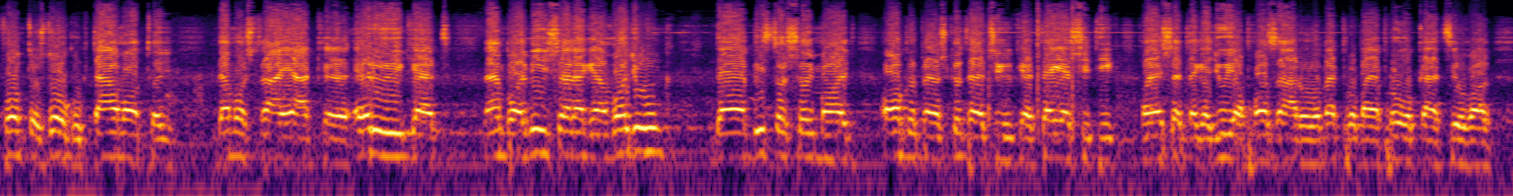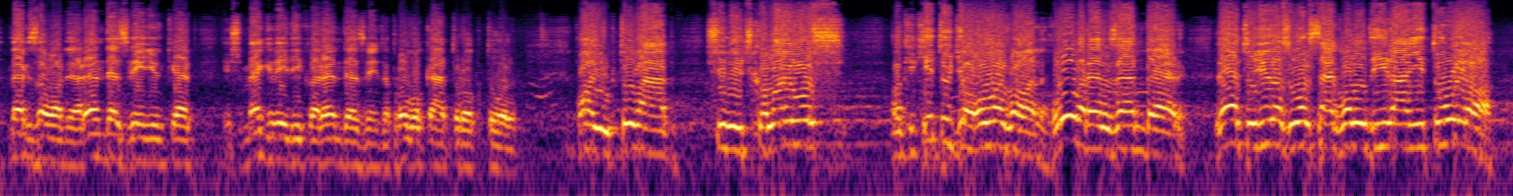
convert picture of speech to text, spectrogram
fontos dolguk támad, hogy demonstrálják erőiket, nem baj, mi is elegen vagyunk, de biztos, hogy majd alkotmányos kötelességüket teljesítik, ha esetleg egy újabb hazáról megpróbálja provokációval megzavarni a rendezvényünket, és megvédik a rendezvényt a provokátoroktól. Halljuk tovább, Simicska Lajos, aki ki tudja, hol van, hol van ez az ember, lehet, hogy ő az ország valódi irányítója,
